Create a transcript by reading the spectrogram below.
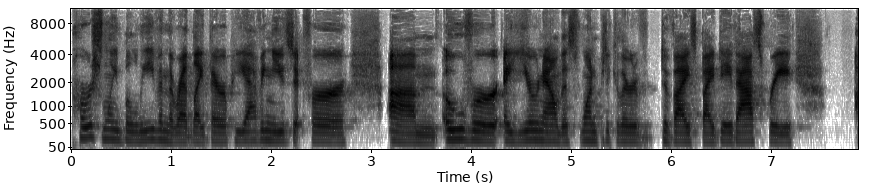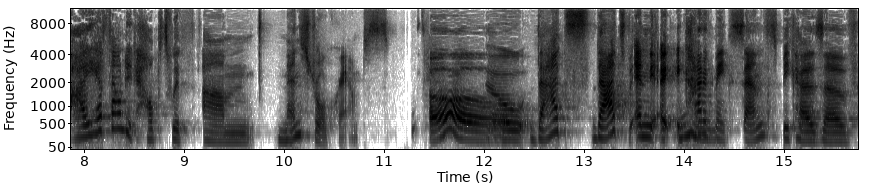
personally believe in the red light therapy, having used it for um, over a year now. This one particular device by Dave Asprey, I have found it helps with um, menstrual cramps. Oh, so that's that's and it, it kind of mm. makes sense because of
